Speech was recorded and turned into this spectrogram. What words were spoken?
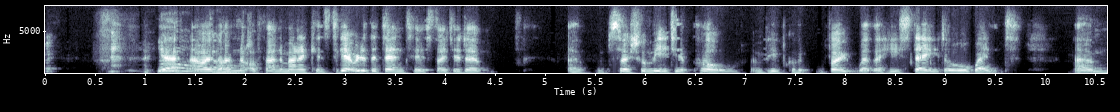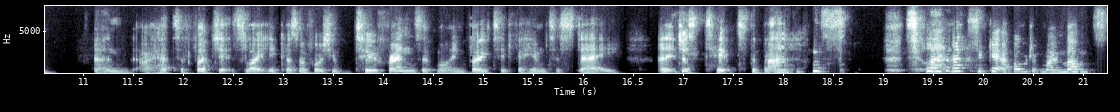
yeah, Oh, I, I'm not a fan of mannequins. To get rid of the dentist, I did a, a social media poll, and people could vote whether he stayed or went. Um, and I had to fudge it slightly because unfortunately, two friends of mine voted for him to stay, and it just tipped the balance. So I had to get hold of my mum's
